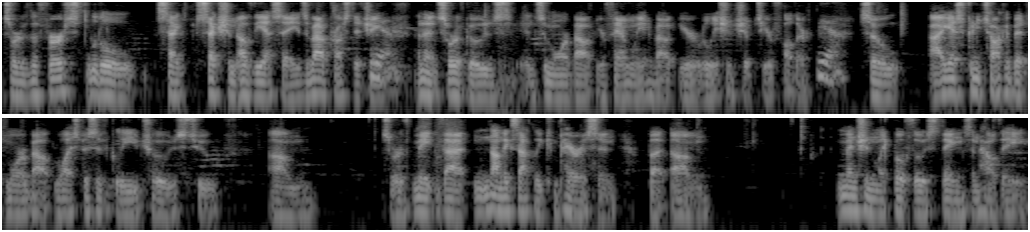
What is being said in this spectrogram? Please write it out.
sort of the first little sec- section of the essay is about cross stitching Yeah. and then it sort of goes into more about your family and about your relationship to your father. yeah. So I guess could you talk a bit more about why specifically you chose to um, sort of make that not exactly comparison, but um, mention like both those things and how they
